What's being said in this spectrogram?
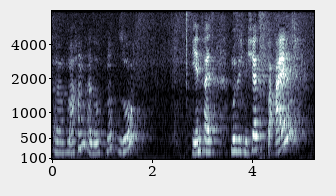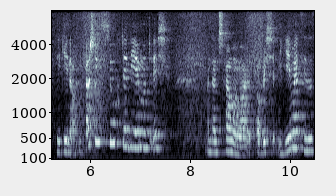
äh, machen. Also ne, so. Jedenfalls muss ich mich jetzt beeilen. Wir gehen auf den Faschingszug, der Liam und ich. Und dann schauen wir mal, ob ich jemals dieses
